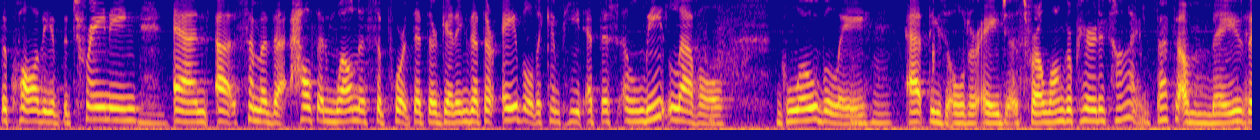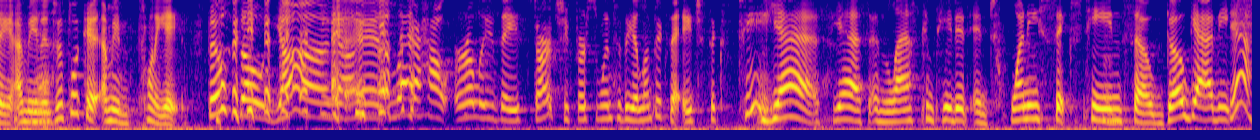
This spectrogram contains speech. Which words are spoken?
the quality of the training mm -hmm. and uh, some of the health and wellness support that they're getting, that they're able to compete at this elite level globally mm-hmm. at these older ages for a longer period of time. That's amazing. I mean, yeah. and just look at, I mean, 28, still so young. and look at how early they start. She first went to the Olympics at age 16. Yes, yes, and last competed in 2016. Mm-hmm. So go, Gabby. Yeah.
